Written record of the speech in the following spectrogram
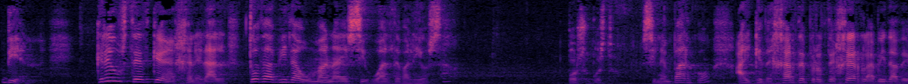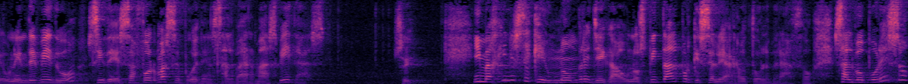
Bien. ¿Cree usted que en general toda vida humana es igual de valiosa? Por supuesto. Sin embargo, hay que dejar de proteger la vida de un individuo si de esa forma se pueden salvar más vidas. Sí. Imagínese que un hombre llega a un hospital porque se le ha roto el brazo. Salvo por eso,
